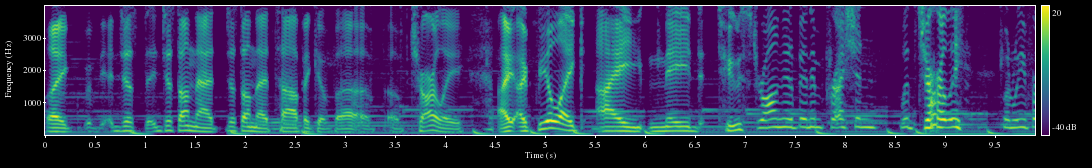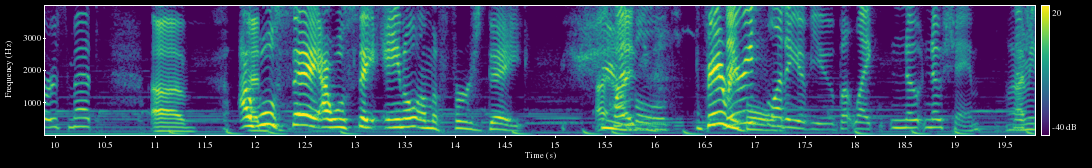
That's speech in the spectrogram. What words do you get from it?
like just just on that just on that topic of uh, of, of Charlie, I, I feel like I made too strong of an impression with Charlie when we first met. Uh, I will say, I will say, anal on the first date. I- Huge. I- Quite bold. Very, Very bold. slutty of you, but like no no shame. No I mean,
